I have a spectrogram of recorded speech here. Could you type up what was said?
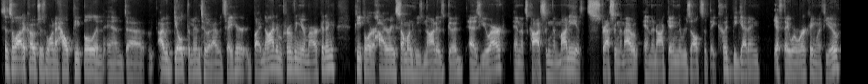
since a lot of coaches want to help people and, and uh, I would guilt them into it, I would say here, by not improving your marketing, people are hiring someone who's not as good as you are and it's costing them money it's stressing them out and they're not getting the results that they could be getting if they were working with you.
